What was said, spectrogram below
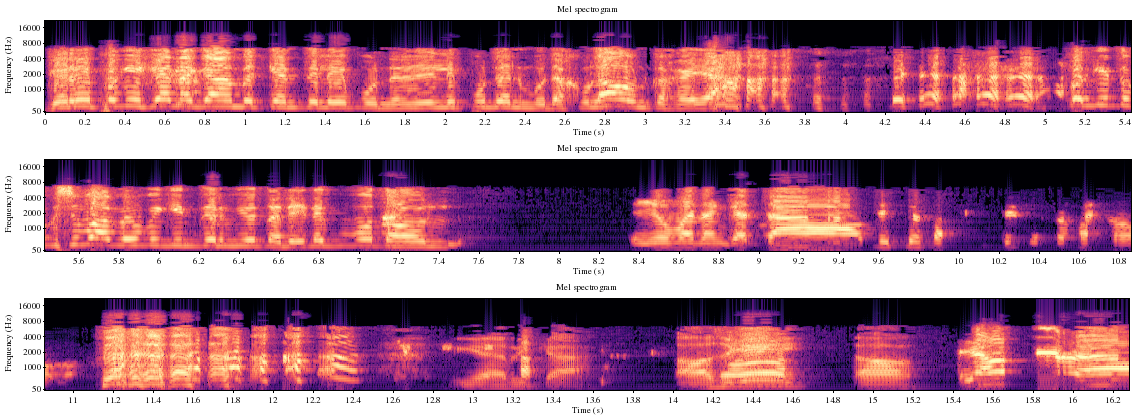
Gari, pag ikaw nagamit kang telepono, nalilipudan mo, dakulaon ka kaya. pag ito sumama mo interview tadi, nagpuputol. Iyo man ang gata. Dito sa dito sa pano. Nangyari ka. Ah, sige. Ah. Kaya, sir, ah,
